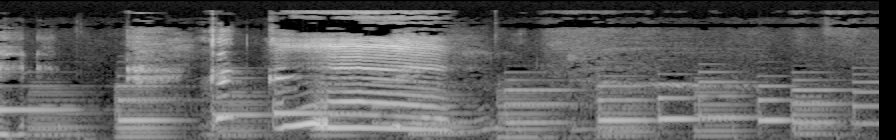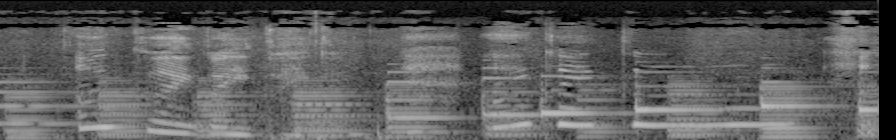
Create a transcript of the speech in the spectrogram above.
아이고 아이고 아이고 아이고 아이고 아이고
